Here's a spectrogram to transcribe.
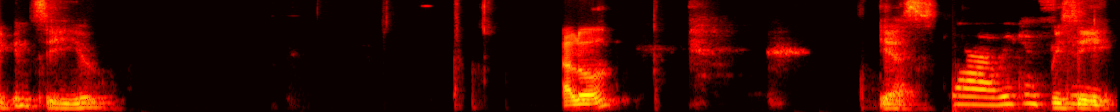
We can see you. Hello? Yes, Yeah, we can see. we see.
